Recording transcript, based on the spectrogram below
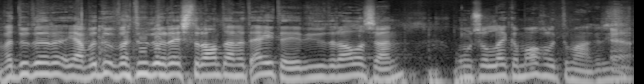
Wat, doet er, ja, wat, doet, wat doet een restaurant aan het eten? Die doet er alles aan om het zo lekker mogelijk te maken. Dus Ja.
